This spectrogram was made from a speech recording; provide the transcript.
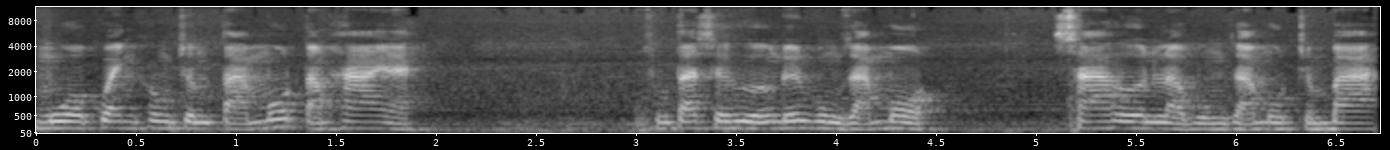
mua quanh 0.8182 này. Chúng ta sẽ hướng đến vùng giá 1 xa hơn là vùng giá 1.3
